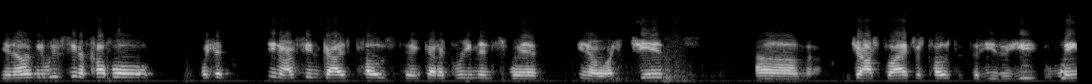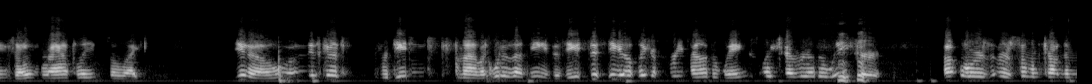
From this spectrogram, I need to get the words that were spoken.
You know, I mean, we've seen a couple like a you know, I've seen guys post they've got agreements with, you know, like gyms. Um, Josh Black just posted that he's a he wings over athlete. So like, you know, it's good for Deaton to come out. Like, what does that mean? Does he does he get like a free pound of wings like every other week, or uh, or is, or is someone cutting him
